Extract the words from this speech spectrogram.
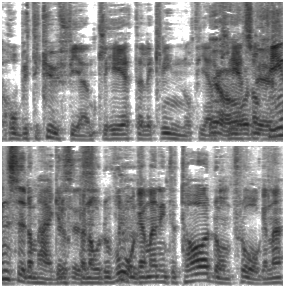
hbtq-fientlighet eller kvinnofientlighet Ja, som det- finns i de här grupperna precis. och då vågar man inte ta de frågorna.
